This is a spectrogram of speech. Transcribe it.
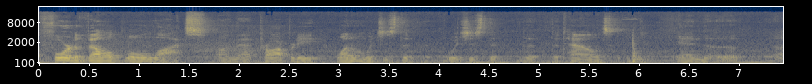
four developable lots on that property, one of them which is the, which is the, the, the town's. And uh, uh,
